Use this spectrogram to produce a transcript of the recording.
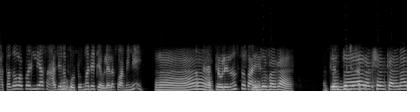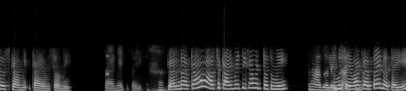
हाताजवळ पडली असं. हात आहे ना फोटो मध्ये ठेवलेला स्वामीनी. असं हा हात ठेवलेला नसतो काय म्हणजे बघा तुमचं हाताचं- रक्षण करणारच कामी कायम स्वामी. काय माहिती ताई. करणार का? असं काय माहिती का म्हणता तुम्ही? तुम्ही सेवा करताय ना ताई?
